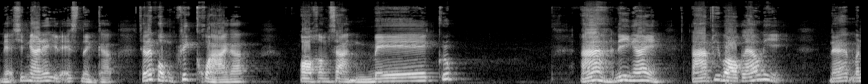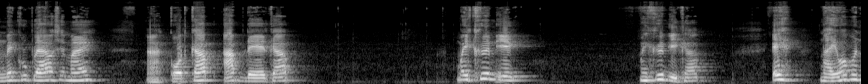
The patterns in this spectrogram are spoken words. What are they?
เนี่ยชิ้นงานนี้อยู่ใน S1 ครับจากนั้นผมคลิกขวาครับ ออกคำสั่ง make group อ่านี่ไง ตามที่บอกแล้วนี่นะมัน make group แล้วใช่ไหมอ่ากดครับอัปเดตครับ ไม่ขึ้นอีก ไม่ขึ้นอีกครับ เอ๊ะ ไหนว่ามัน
